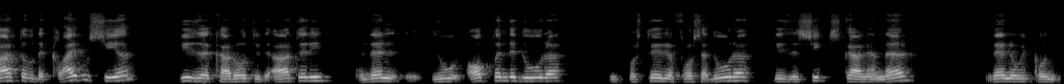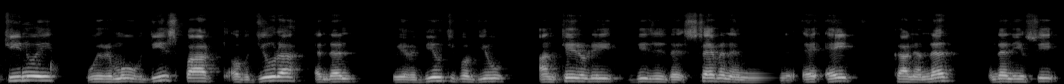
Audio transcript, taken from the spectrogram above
part of the clivus here. This is a carotid artery. And then you open the dura, with posterior fossa dura. This is the sixth cranial nerve. Then we continue, we remove this part of dura, and then we have a beautiful view anteriorly. This is the seven and eight cranial nerve. And then you see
